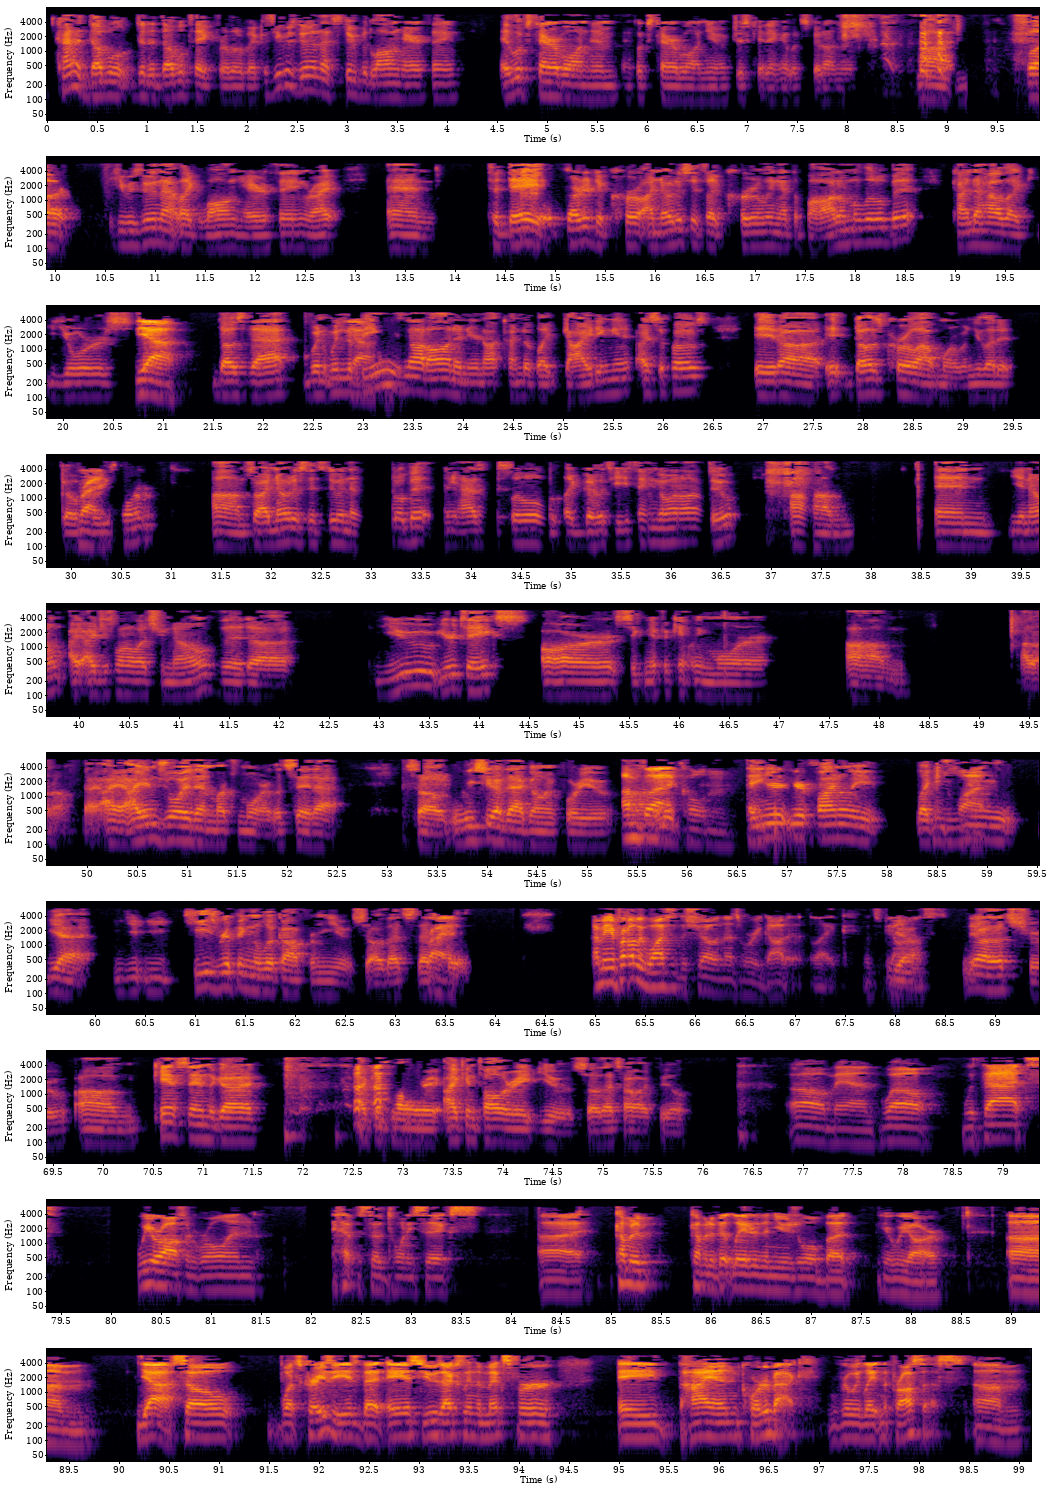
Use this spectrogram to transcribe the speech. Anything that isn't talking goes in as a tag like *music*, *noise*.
kind of double did a double take for a little bit because he was doing that stupid long hair thing. It looks terrible on him. It looks terrible on you. Just kidding. It looks good on you. *laughs* um, but he was doing that like long hair thing, right? And today it started to curl. I noticed it's like curling at the bottom a little bit, kind of how like yours. Yeah does that. When when the yeah. beam is not on and you're not kind of like guiding it, I suppose, it uh it does curl out more when you let it go right. freeform. Um so I noticed it's doing that a little bit and he has this little like goatee thing going on too. Um and you know, I, I just want to let you know that uh you your takes are significantly more um I don't know. I, I enjoy them much more. Let's say that. So at least you have that going for you. I'm um, glad, Colton. Thank and you're you're finally like you, yeah. You, you, he's ripping the look off from you, so that's that's right. I mean, he probably watches the show, and that's where he got it. Like, let's be yeah. honest. Yeah, that's true. Um, can't stand the guy. I can *laughs* tolerate. I can tolerate you, so that's how I feel. Oh man. Well, with that, we are off and rolling. Episode 26. Uh, coming, coming a bit later than usual, but here we are. Um, yeah, so what's crazy is that ASU is actually in the mix for a high end quarterback really late in the process. Um,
